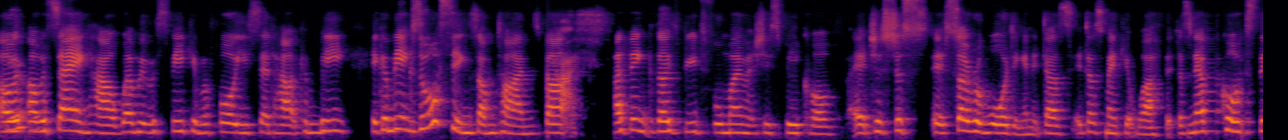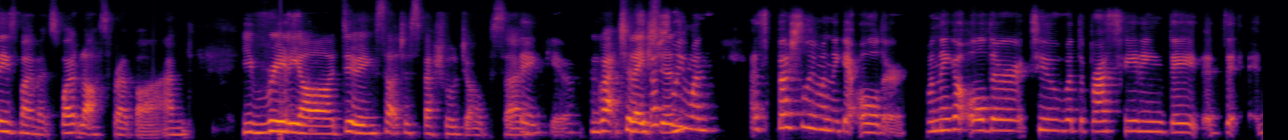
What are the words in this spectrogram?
I was, I was saying how when we were speaking before, you said how it can be it can be exhausting sometimes, but yes. I think those beautiful moments you speak of, it just just it's so rewarding and it does it does make it worth it, doesn't it? Of course, these moments won't last forever and you really are doing such a special job. So thank you. Congratulations. Especially when especially when they get older. When they get older too with the breastfeeding, they eh, the, eh,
